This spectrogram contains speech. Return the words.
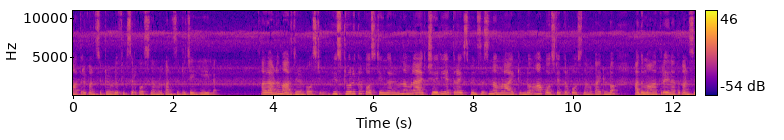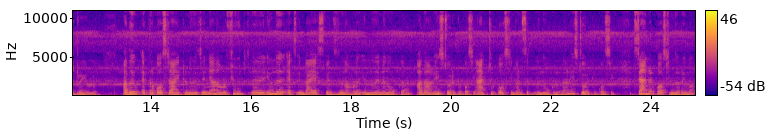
മാത്രമേ കൺസിഡർ ചെയ്യുള്ളൂ ഫിക്സഡ് കോസ്റ്റ് നമ്മൾ കൺസിഡർ ചെയ്യുകയില്ല അതാണ് മാർജിനൽ കോസ്റ്റിംഗ് ഹിസ്റ്റോറിക്കൽ കോസ്റ്റിംഗ് എന്ന് പറയുമ്പോൾ നമ്മൾ ആക്ച്വലി എത്ര എക്സ്പെൻസസ് നമ്മളായിട്ടുണ്ടോ ആ കോസ്റ്റ് എത്ര കോസ്റ്റ് നമുക്കായിട്ടുണ്ടോ അത് മാത്രമേ ഇതിനകത്ത് കൺസിഡർ ചെയ്യുള്ളൂ. അത് എത്ര കോസ്റ്റ് ആയിട്ടുണ്ടെന്ന് വെച്ച് കഴിഞ്ഞാൽ നമ്മൾ ഫ്യൂ ഇന്ന് എക്സ് ഉണ്ടായ എക്സ്പെൻസസ് നമ്മൾ ഇന്ന് തന്നെ നോക്കുകയാണ് അതാണ് historical costing actual costing concept നോക്കുന്നതാണ് ഹിസ്റ്റോറിക്കൽ കോസ്റ്റിംഗ് സ്റ്റാൻഡേർഡ് കോസ്റ്റിംഗ് എന്ന് പറയുമ്പോൾ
